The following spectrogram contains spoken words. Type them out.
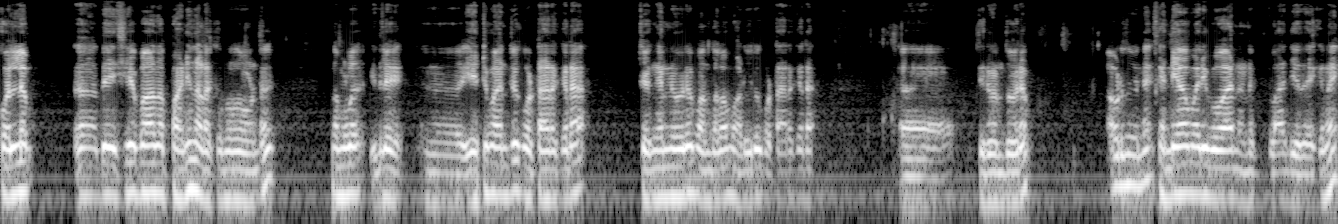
കൊല്ലം ദേശീയപാത പണി നടക്കുന്നത് കൊണ്ട് നമ്മൾ ഇതിലെ ഏറ്റുമാനൂർ കൊട്ടാരക്കര ചെങ്ങന്നൂര് പന്തളം അടൂര് കൊട്ടാരക്കര തിരുവനന്തപുരം. അവിടുന്ന് പിന്നെ കന്യാകുമാരി പോകാനാണ് പ്ലാൻ ചെയ്തേക്കുന്നത്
